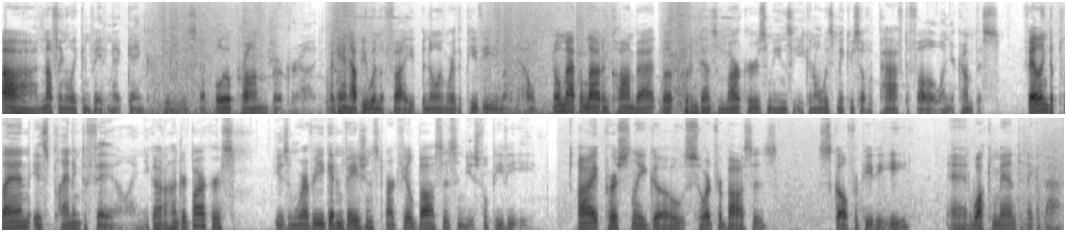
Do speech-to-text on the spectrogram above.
Ah, nothing like invading a gang of duelists at Boil Prawn Burger Hut. I can't help you win the fight, but knowing where the PvE might help. No map allowed in combat, but putting down some markers means that you can always make yourself a path to follow on your compass. Failing to plan is planning to fail, and you got a hundred markers. Use them wherever you get invasions to mark field bosses and useful PvE. I personally go Sword for bosses, Skull for PvE, and Walking Man to make a path.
